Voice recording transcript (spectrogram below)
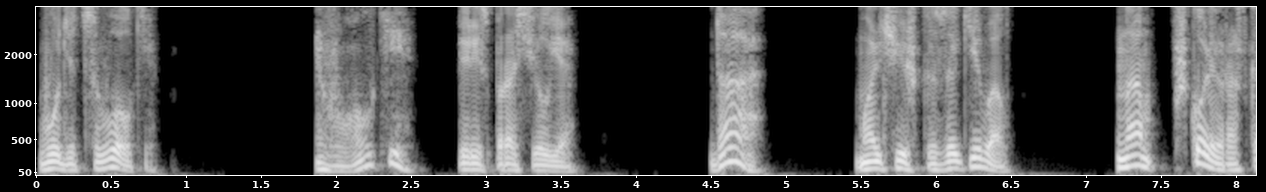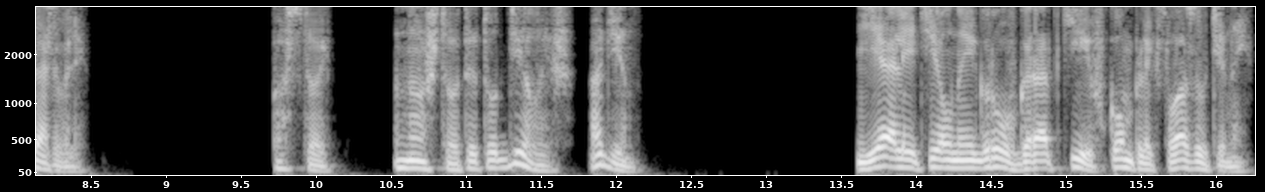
водятся волки». «Волки?» — переспросил я. «Да», — мальчишка закивал. «Нам в школе рассказывали». «Постой, но что ты тут делаешь, один?» «Я летел на игру в городки, в комплекс Лазутиной»,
